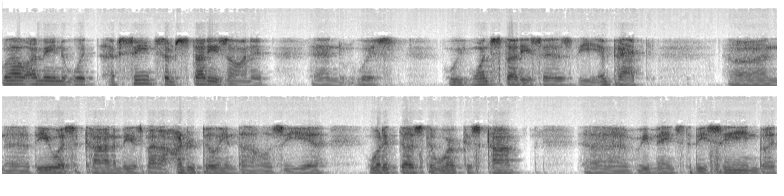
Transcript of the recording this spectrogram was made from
Well, I mean, what, I've seen some studies on it, and with we, one study says the impact on uh, the U.S. economy is about hundred billion dollars a year. What it does to workers' comp uh, remains to be seen, but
